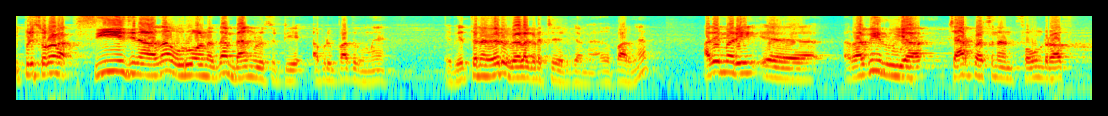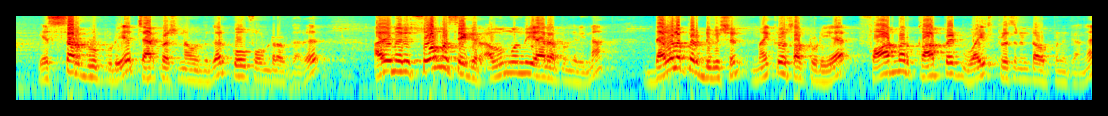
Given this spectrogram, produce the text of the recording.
இப்படி சொல்லலாம். சிஇஜினால தான் உருவானது தான் பெங்களூர் சிட்டியே அப்படி பார்த்துக்கோங்களேன். எத்தனை பேர் வேலை கிடைச்சி இருக்காங்க அதை பாருங்க. அதே மாதிரி Ravi Ruia chairperson and founder of Essar குரூப்புடைய சேர்பர்சனாக வந்திருக்கார் கோ ஃபவுண்டராக இருக்கார். அதே மாதிரி சோமசேகர் அவங்க வந்து யார் அப்படின்னு கேட்டிங்கன்னா டெவலப்பர் டிவிஷன் மைக்ரோசாஃப்டுடைய ஃபார்மர் கார்ப்பரேட் வைஸ் பிரசிடென்ட்டாக ஒர்க் பண்ணியிருக்காங்க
